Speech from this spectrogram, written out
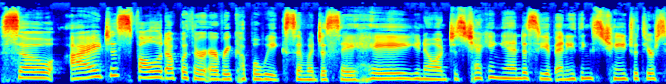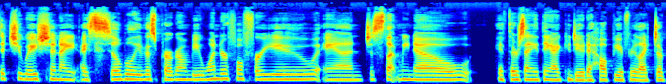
So I just followed up with her every couple weeks and would just say, Hey, you know, I'm just checking in to see if anything's changed with your situation. I, I still believe this program would be wonderful for you. And just let me know if there's anything I can do to help you if you'd like to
